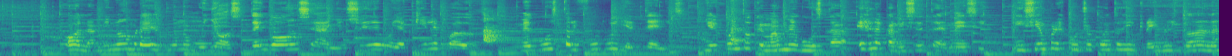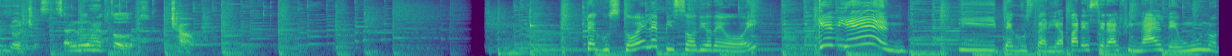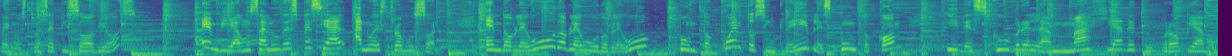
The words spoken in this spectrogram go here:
Hola, mi nombre es Bruno Muñoz, tengo 11 años, soy de Guayaquil, Ecuador. Me gusta el fútbol y el tenis. Y el cuento que más me gusta es la camiseta de Messi. Y siempre escucho cuentos increíbles todas las noches. Saludos a todos. Chao. ¿Te gustó el episodio de hoy? ¡Qué bien! ¿Y te gustaría aparecer al final de uno de nuestros episodios? Envía un saludo especial a nuestro buzón en www.cuentosincreíbles.com y descubre la magia de tu propia voz.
